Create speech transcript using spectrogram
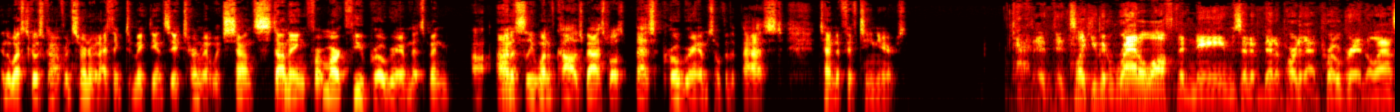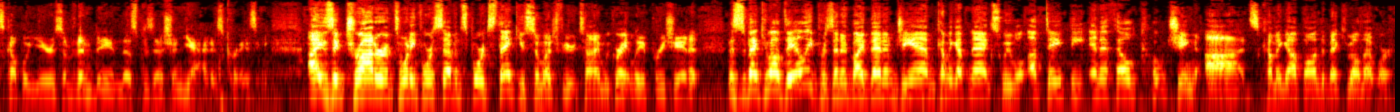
in the West Coast Conference tournament, I think, to make the NCAA tournament, which sounds stunning for a Mark Few program that's been uh, honestly one of college basketball's best programs over the past 10 to 15 years. God, it's like you could rattle off the names that have been a part of that program the last couple years of them being in this position. Yeah, it is crazy. Isaac Trotter of 24 7 Sports, thank you so much for your time. We greatly appreciate it. This is BetQL Daily presented by BetMGM. Coming up next, we will update the NFL coaching odds coming up on the BetQL Network.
